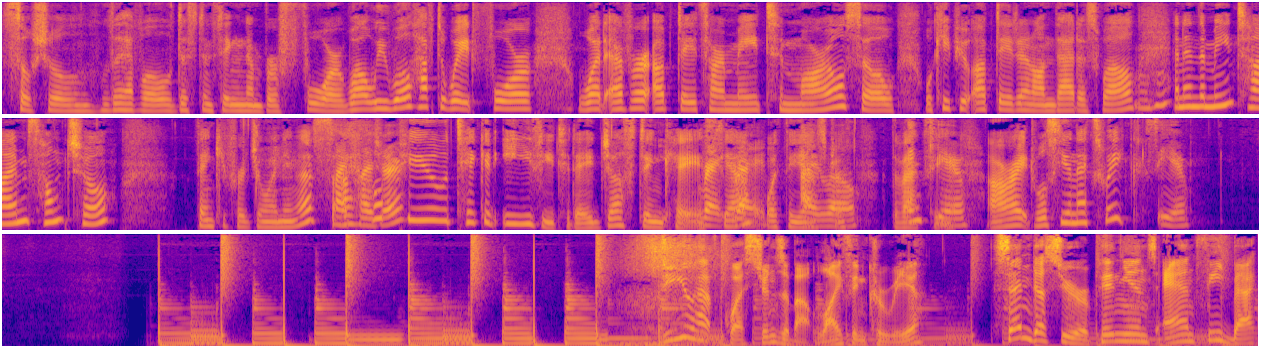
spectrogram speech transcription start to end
Social level distancing number four. Well, we will have to wait for whatever updates are made tomorrow. So we'll keep you updated on that as well. Mm-hmm. And in the meantime, Song Cho, thank you for joining us. My I pleasure. hope you take it easy today, just in case. right, yeah, right. with the I Astra, will. the Thank vaccine. you. All right, we'll see you next week. See you. Do you have questions about life in Korea? Send us your opinions and feedback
